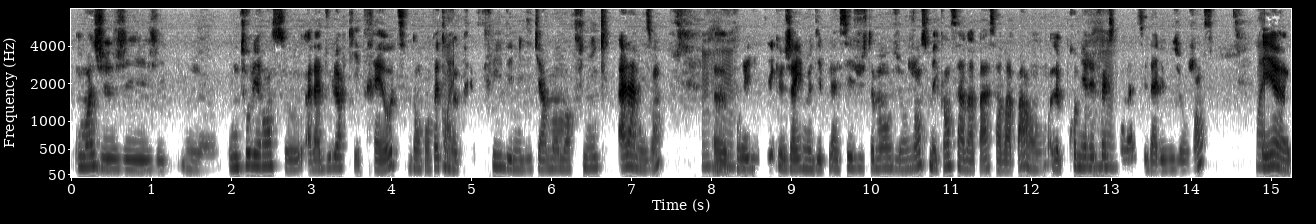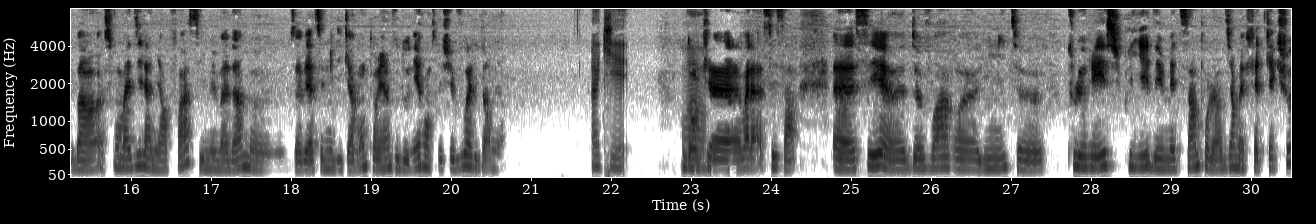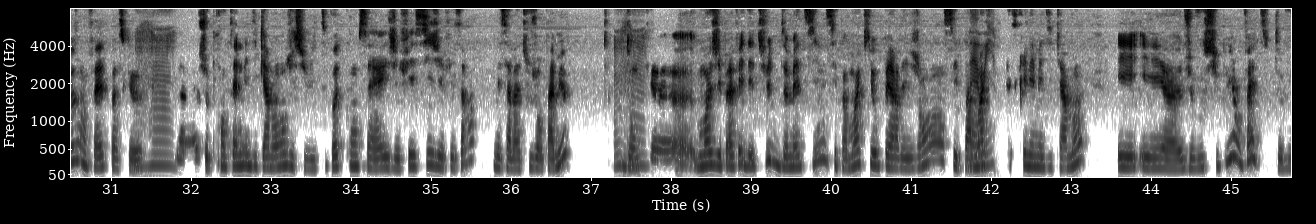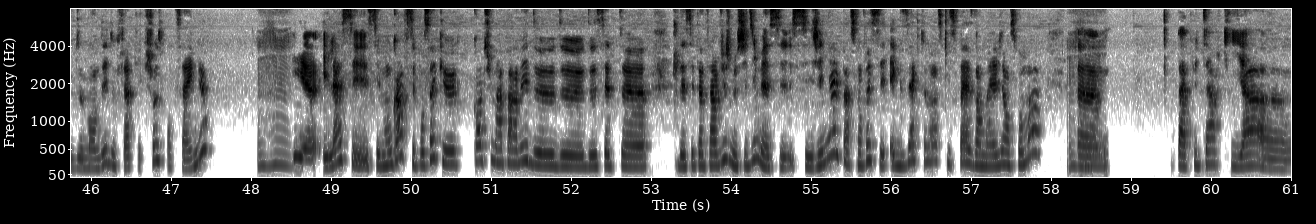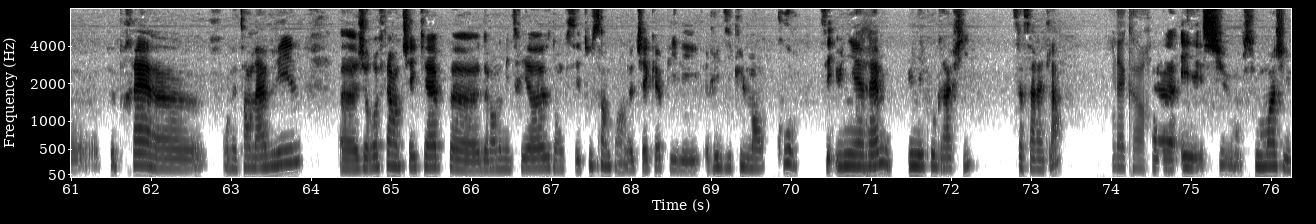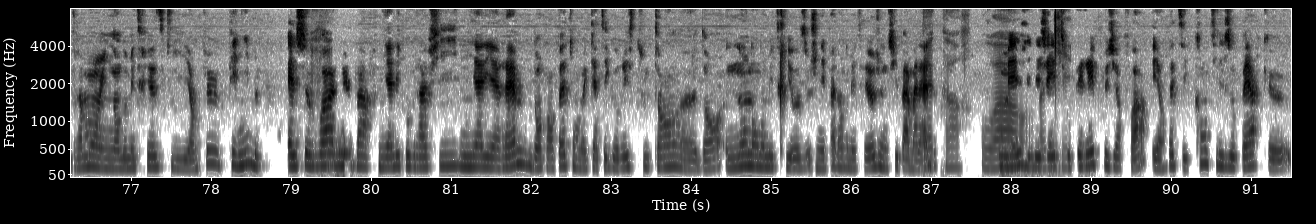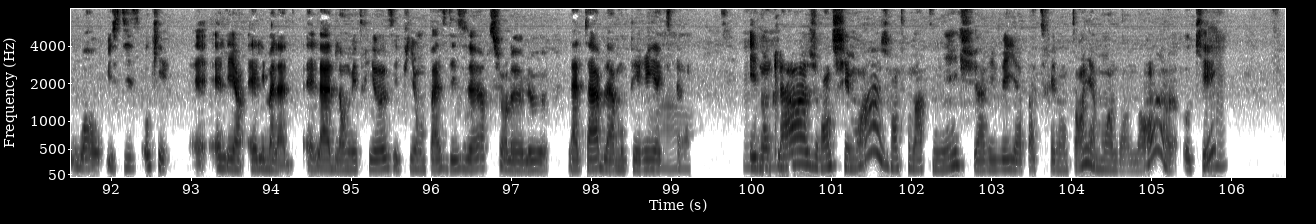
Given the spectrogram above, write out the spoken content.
moi, j'ai une, une, tolérance à la douleur qui est très haute. Donc, en fait, on me prescrit des médicaments morphiniques à la maison mmh pour éviter que j'aille me déplacer justement aux urgences. Mais quand ça va pas, ça va pas. le premier réflexe mmh qu'on a, c'est d'aller aux urgences. Et ben, ce qu'on m'a dit la dernière fois, c'est Mais madame, vous avez assez de médicaments, on peut rien vous donner, rentrez chez vous, allez dormir. Ok. Donc voilà, c'est ça. c'est devoir limite pleurer, supplier des médecins pour leur dire mais faites quelque chose en fait parce que mmh bah, je prends tel médicament, j'ai suivi votre conseil, j'ai fait ci, j'ai fait ça, mais ça va toujours pas mieux. Donc mmh moi j'ai pas fait d'études de médecine, c'est pas moi qui opère les gens, c'est pas moi qui prescris les médicaments et, je vous supplie en fait de vous demander de faire quelque chose pour que ça aille mieux. Mmh et, et, là, c'est mon corps. C'est pour ça que quand tu m'as parlé de, de, de, cette, de cette interview, je me suis dit, mais c'est génial parce qu'en fait, c'est exactement ce qui se passe dans ma vie en ce moment. Mmh pas plus tard qu'il y a à peu près, on était en avril, je refais un check-up de l'endométriose. Donc, c'est tout simple. Hein. Le check-up, il est ridiculement court. C'est une IRM, une échographie. Ça s'arrête là. D'accord. Euh, et moi, j'ai vraiment une endométriose qui est un peu pénible. Elle se voit nulle part, ni à l'échographie, ni à l'IRM. Donc, en fait, on me catégorise tout le temps euh, dans non-endométriose. Je n'ai pas d'endométriose, je ne suis pas malade. D'accord. Mais j'ai déjà été opérée plusieurs fois. Et en fait, c'est quand ils opèrent que, waouh, ils se disent, OK, elle est, elle est malade. Elle a de l'endométriose. Et puis, on passe des heures sur le, la table à m'opérer, etc. Et donc mmh. là, je rentre chez moi, je rentre en Martinique, je suis arrivée il n'y a pas très longtemps, il y a moins d'un an, euh, ok. Mmh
